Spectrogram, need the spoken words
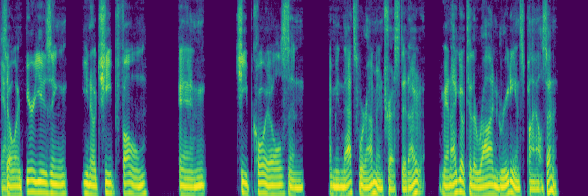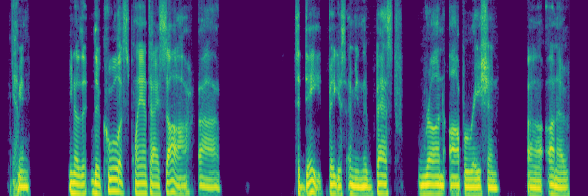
Yeah. So if you're using, you know, cheap foam and cheap coils, and I mean, that's where I'm interested. I, man, I go to the raw ingredients piles. And Yeah. I mean, you know, the, the coolest plant I saw, uh, to date, biggest, I mean, the best run operation, uh, on a,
